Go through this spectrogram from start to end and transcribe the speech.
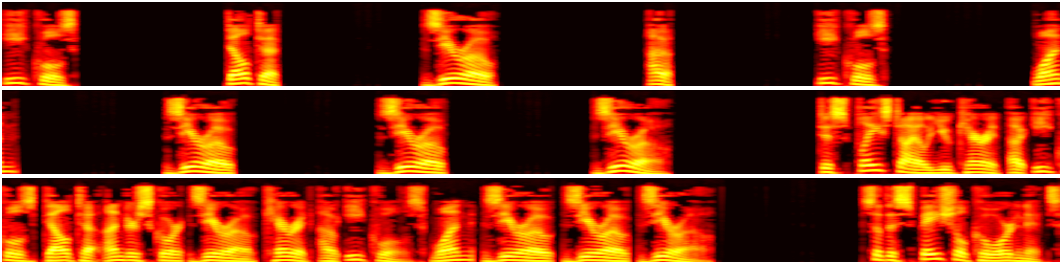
equals delta zero A equals one zero zero zero. Display style u caret a equals delta underscore zero caret a equals one zero zero zero. So the spatial coordinates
